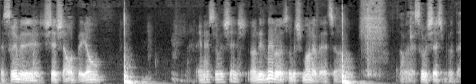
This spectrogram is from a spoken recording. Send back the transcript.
26 שעות ביום. אין 26, לא, נדמה לו 28 בעצם, אבל 26 בוודאי.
